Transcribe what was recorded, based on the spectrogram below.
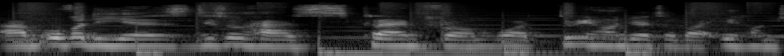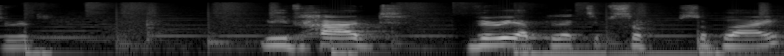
Um, over the years, diesel has climbed from what 300 to about 800. We've had very epileptic sup- supply,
